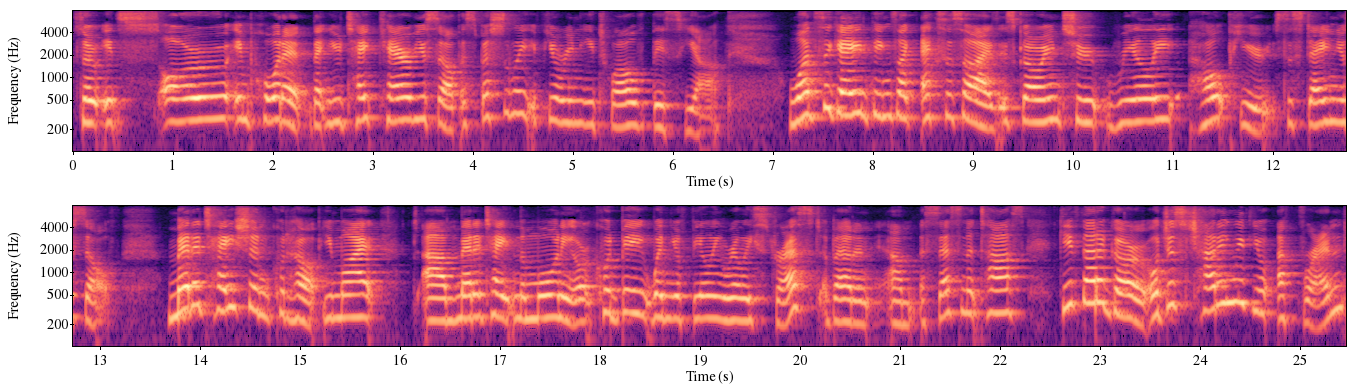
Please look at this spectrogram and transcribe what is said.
So it's so important that you take care of yourself, especially if you're in year 12 this year. Once again, things like exercise is going to really help you sustain yourself. Meditation could help. You might um, meditate in the morning, or it could be when you're feeling really stressed about an um, assessment task. Give that a go, or just chatting with your a friend.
